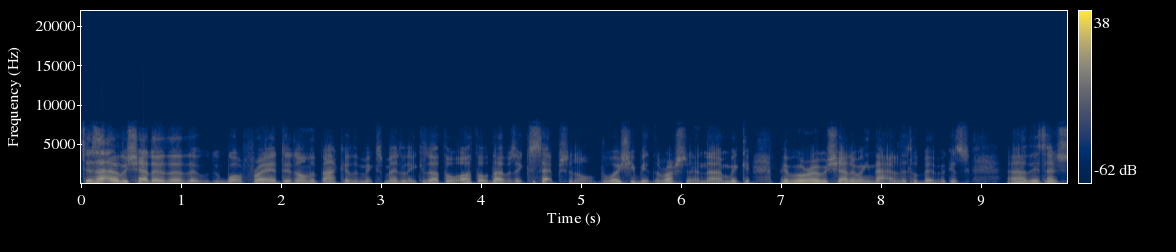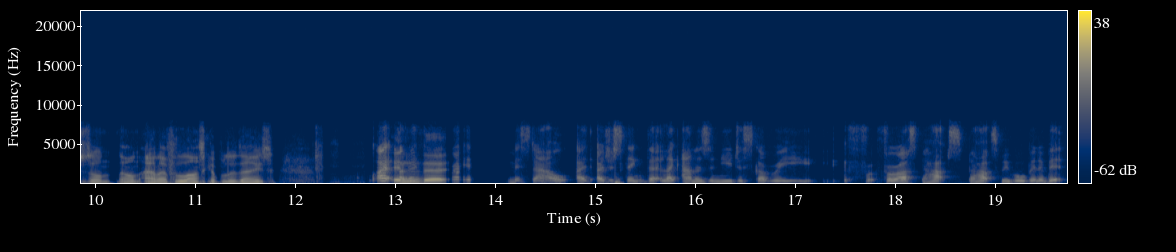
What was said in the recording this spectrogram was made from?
does that overshadow the, the, what Freya did on the back of the mixed medley? Because I thought I thought that was exceptional the way she beat the Russian in that, and we maybe we're overshadowing that a little bit because uh, the attention's on on Anna for the last couple of days. I, in I the Freya missed out. I, I just think that like Anna's a new discovery for, for us perhaps perhaps we've all been a bit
